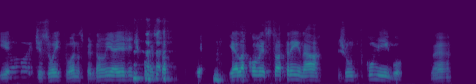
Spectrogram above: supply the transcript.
e 18 anos, perdão, e aí a gente começou a, e ela começou a treinar junto comigo, né?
